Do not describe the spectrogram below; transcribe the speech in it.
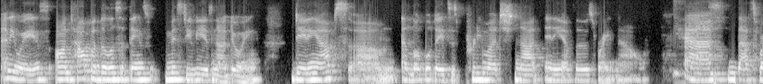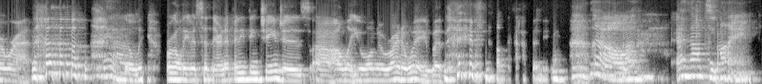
Anyways, on top of the list of things Misty V is not doing, dating apps um, and local dates is pretty much not any of those right now. Yeah. That's where we're at. yeah. we're going to leave it sit there. And if anything changes, uh, I'll let you all know right away, but it's not happening. No, and that's fine.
